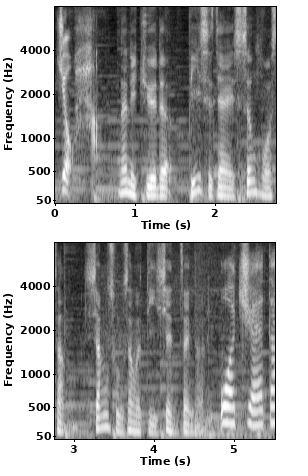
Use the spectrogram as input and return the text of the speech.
就好。那你觉得彼此在生活上相处上的底线在哪里？我觉得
